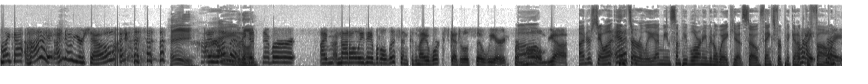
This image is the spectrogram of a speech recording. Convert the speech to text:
My God. Hi. I know your show. Hey. I love it. Right I on. just never. I'm I'm not always able to listen because my work schedule is so weird from Oh. home. Yeah. Understand. Well, and it's early. I mean, some people aren't even awake yet, so thanks for picking up the Right, phone. right.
